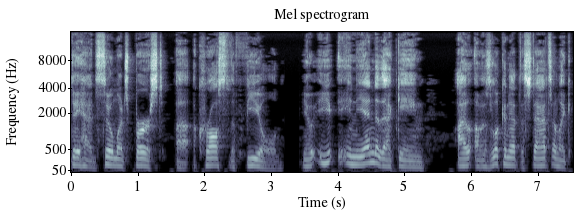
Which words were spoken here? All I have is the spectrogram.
they had so much burst uh, across the field. You know, in the end of that game, I, I was looking at the stats. I'm like,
